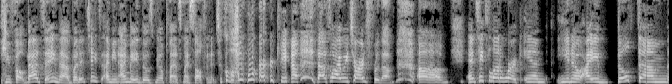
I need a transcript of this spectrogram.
you felt bad saying that, but it takes, I mean, I made those meal plans myself and it took a lot of work. That's why we charge for them. Um, and it takes a lot of work. And, you know, I built them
